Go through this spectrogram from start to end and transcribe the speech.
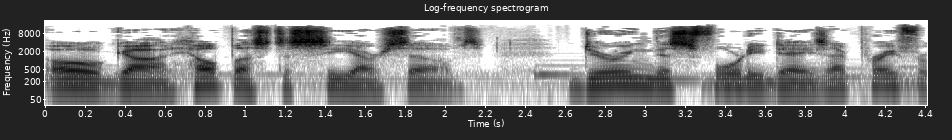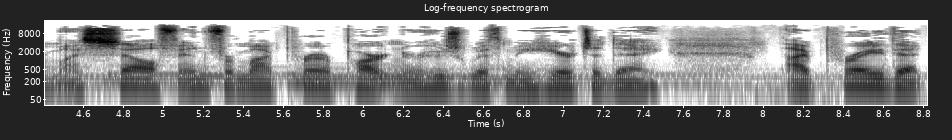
Oh God, help us to see ourselves. During this 40 days, I pray for myself and for my prayer partner who's with me here today. I pray that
